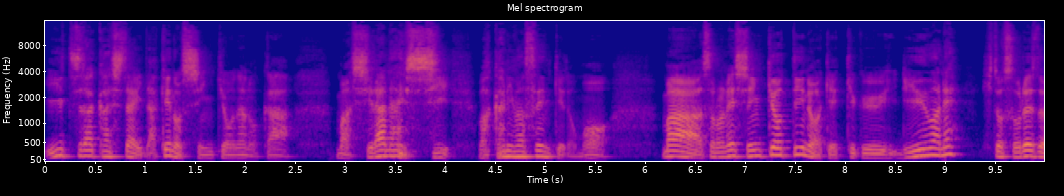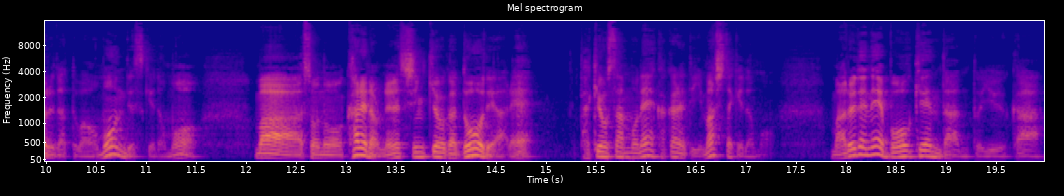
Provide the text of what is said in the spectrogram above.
言い散らかしたいだけの心境なのかまあ知らないし分かりませんけどもまあそのね心境っていうのは結局理由はね人それぞれだとは思うんですけどもまあその彼らのね心境がどうであれ武雄さんもね書かれていましたけどもまるでね冒険団というか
